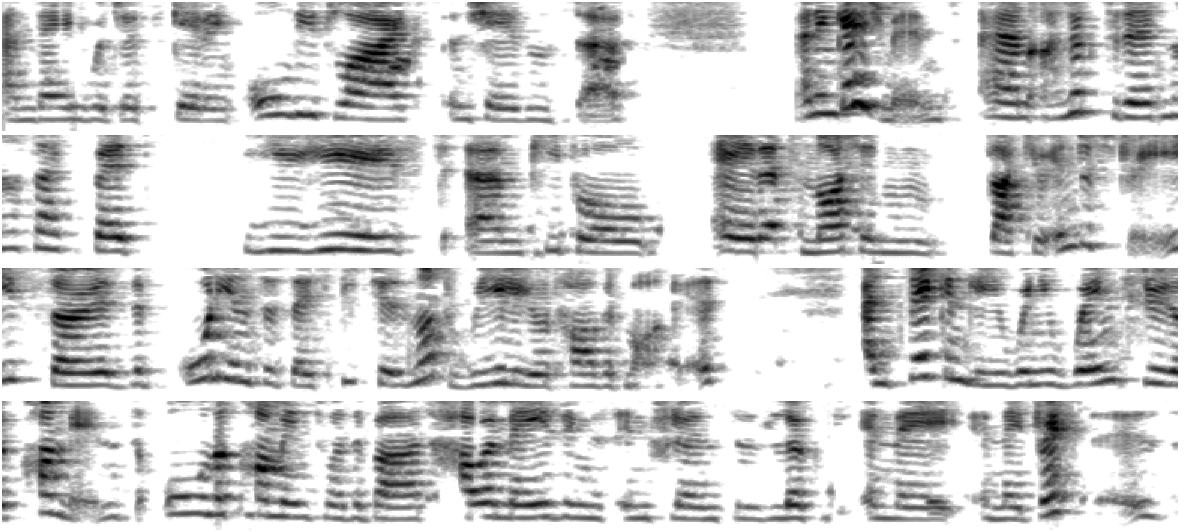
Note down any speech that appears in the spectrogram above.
and they were just getting all these likes and shares and stuff, and engagement. And I looked at it and I was like, but you used um, people a that's not in like your industry, so the audiences they speak to is not really your target market. And secondly, when you went through the comments, all the comments was about how amazing these influencers looked in their in their dresses,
